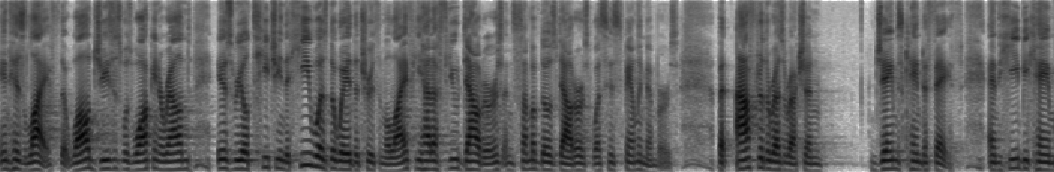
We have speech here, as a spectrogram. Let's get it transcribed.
in his life. That while Jesus was walking around Israel teaching that he was the way, the truth, and the life, he had a few doubters, and some of those doubters was his family members. But after the resurrection, James came to faith, and he became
